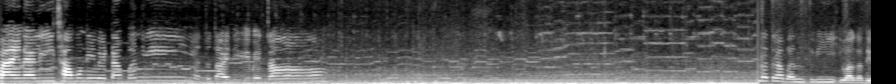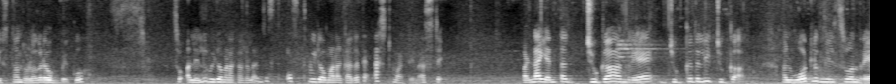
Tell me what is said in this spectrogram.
ಫೈನಲಿ ಚಾಮುಂಡಿ ಬೆಟ್ಟ ಬಂದ್ವಿ. ಹತ್ತುತ್ತಾ ಇದ್ದೀವಿ ಬೆಟ್ಟ. ಹತ್ರ ಬಂದ್ವಿ, ಇವಾಗ ದೇವಸ್ಥಾನದ ಒಳಗಡೆ ಹೋಗಬೇಕು. ಸೊ ಅಲ್ಲೆಲ್ಲೂ ವೀಡಿಯೋ ಮಾಡೋಕ್ಕಾಗಲ್ಲ ಜಸ್ಟ್ ಎಷ್ಟು ವೀಡಿಯೋ ಮಾಡೋಕ್ಕಾಗತ್ತೆ, ಅಷ್ಟು ಮಾಡ್ತೀನಿ ಅಷ್ಟೇ. ಬಣ್ಣ ಎಂಥ ಜುಗ ಅಂದರೆ ಜುಗ್ಗದಲ್ಲಿ ಜುಗ್ಗ ಅಲ್ಲಿ ಹೋಟ್ಲಿಗೆ ನಿಲ್ಲಿಸು ಅಂದರೆ,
